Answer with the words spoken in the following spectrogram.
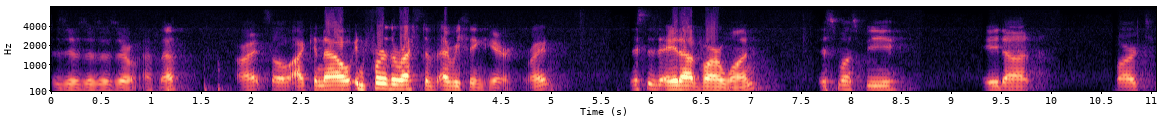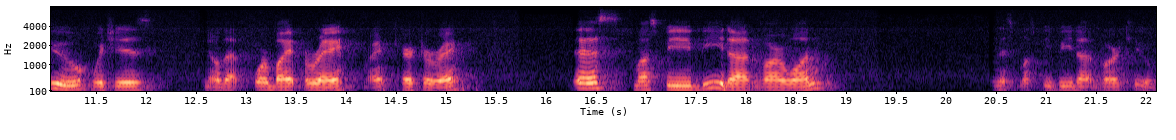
to 0000FF. All right, so I can now infer the rest of everything here, right? This is A dot var 1. This must be A dot var 2, which is, you know, that 4-byte array, right, character array. This must be B dot var 1. And this must be B dot var 2.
